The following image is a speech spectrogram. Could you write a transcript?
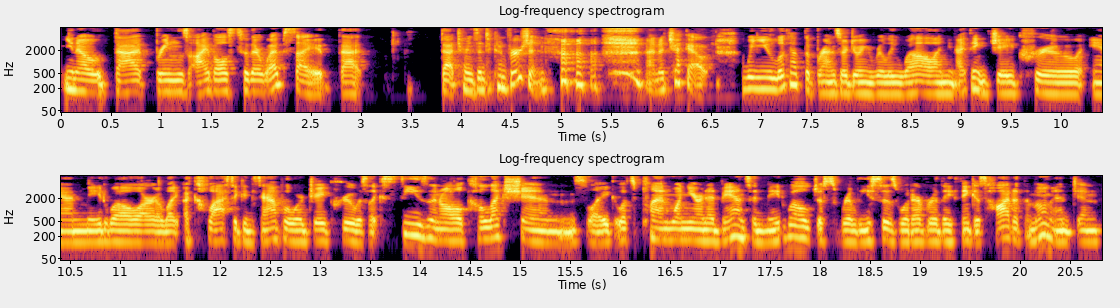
you know that brings eyeballs to their website that that turns into conversion and a checkout. When you look at the brands that are doing really well, I mean, I think J. Crew and Madewell are like a classic example where J. Crew was like seasonal collections, like let's plan one year in advance, and Madewell just releases whatever they think is hot at the moment, and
